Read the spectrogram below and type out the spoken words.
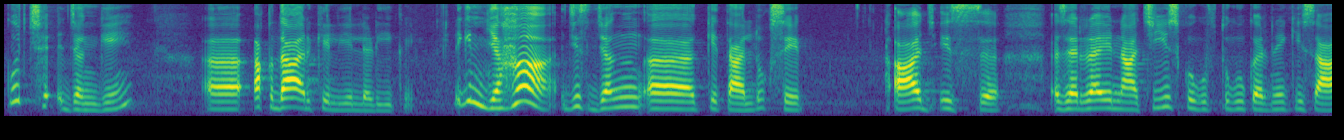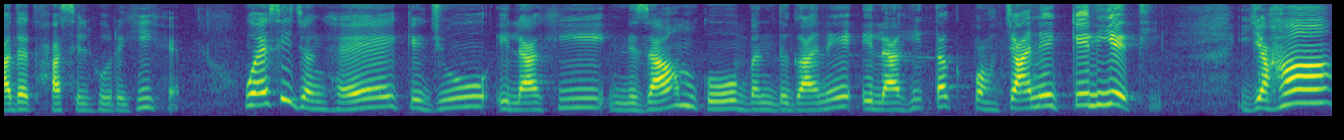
کچھ جنگیں اقدار کے لیے لڑی گئیں۔ لیکن یہاں جس جنگ کے تعلق سے آج اس ذرہ ناچیز کو گفتگو کرنے کی سعادت حاصل ہو رہی ہے، وہ ایسی جنگ ہے کہ جو الہی نظام کو بندگان الہی تک پہنچانے کے لیے تھی۔ یہاں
